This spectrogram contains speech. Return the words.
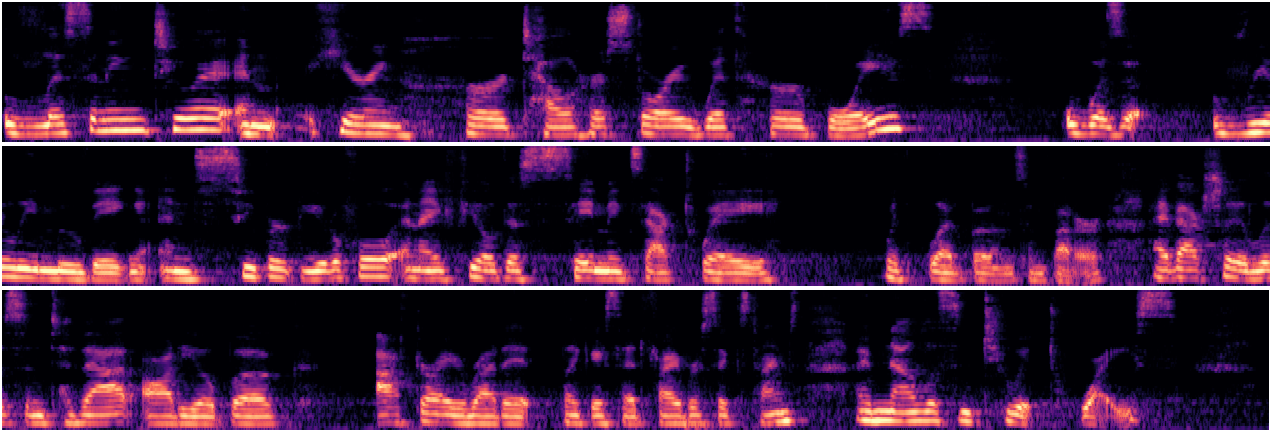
listening to it and hearing her tell her story with her voice was really moving and super beautiful. And I feel this same exact way with Blood, Bones, and Butter. I've actually listened to that audiobook after I read it, like I said, five or six times, I've now listened to it twice.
